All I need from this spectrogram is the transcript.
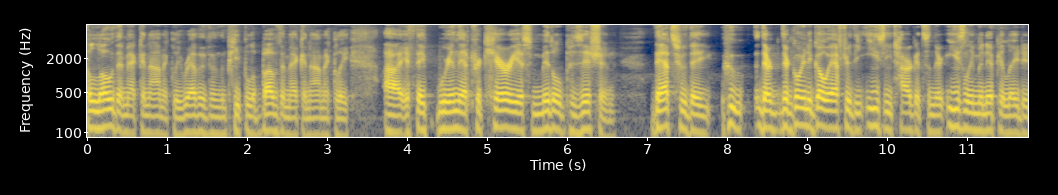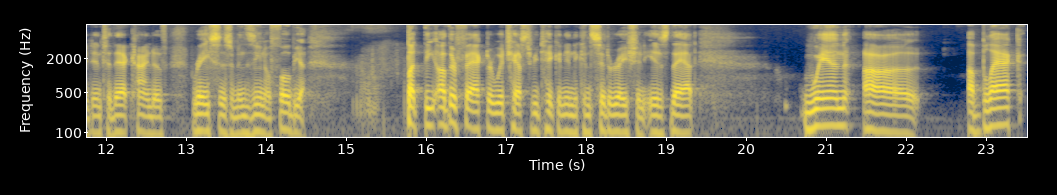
below them economically rather than the people above them economically. Uh, if they were in that precarious middle position that's who they who they're they're going to go after the easy targets and they're easily manipulated into that kind of racism and xenophobia. But the other factor which has to be taken into consideration is that when uh, a black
